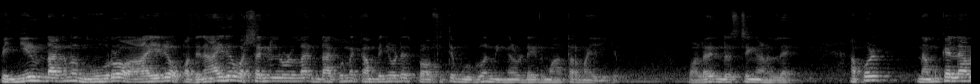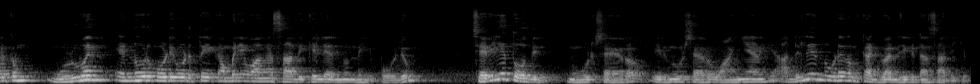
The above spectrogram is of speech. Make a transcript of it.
പിന്നീട് ഉണ്ടാക്കുന്ന നൂറോ ആയിരോ പതിനായിരോ വർഷങ്ങളിലുള്ള ഉണ്ടാക്കുന്ന കമ്പനിയുടെ പ്രോഫിറ്റ് മുഴുവൻ നിങ്ങളുടേത് മാത്രമായിരിക്കും. വളരെ ഇൻട്രസ്റ്റിംഗ് ആണല്ലേ? അപ്പോൾ നമുക്കെല്ലാവർക്കും മുഴുവൻ എണ്ണൂറ് കോടി കൊടുത്ത് ഈ കമ്പനി വാങ്ങാൻ സാധിക്കില്ല എന്നുണ്ടെങ്കിൽ പോലും ചെറിയ തോതിൽ നൂറ് ഷെയറോ ഇരുന്നൂറ് ഷെയറോ വാങ്ങിയാണെങ്കിൽ അതിൽ നിന്നൂടെ നമുക്ക് അഡ്വാന്റേജ് കിട്ടാൻ സാധിക്കും.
